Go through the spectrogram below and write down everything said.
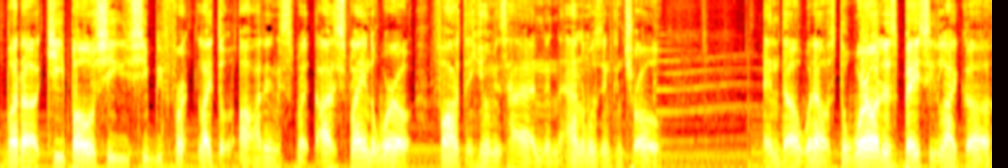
But uh, Kipo, she she be like the oh I didn't explain I explained the world far as the humans hiding and the animals in control. And uh, what else? The world is basically like uh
